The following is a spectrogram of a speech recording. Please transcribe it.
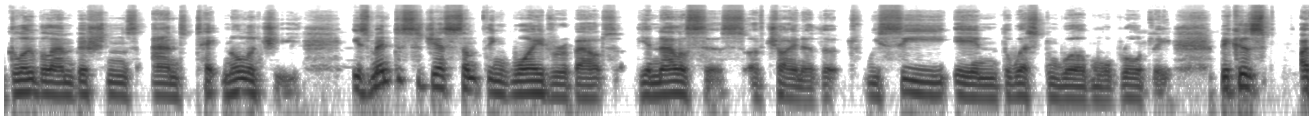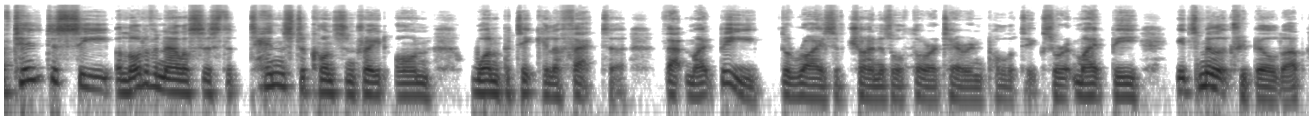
global ambitions, and technology, is meant to suggest something wider about the analysis of China that we see in the Western world more broadly. Because I've tended to see a lot of analysis that tends to concentrate on one particular factor. That might be the rise of China's authoritarian politics, or it might be its military buildup,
